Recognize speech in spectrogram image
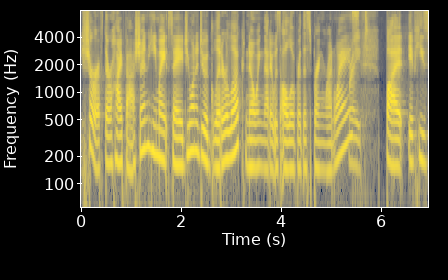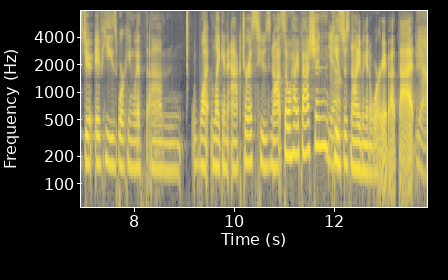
sure, if they're high fashion, he might say, "Do you want to do a glitter look?" knowing that it was all over the spring runways. Right. But if he's do if he's working with um what like an actress who's not so high fashion, Yeah. he's just not even going to worry about that. Yeah.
